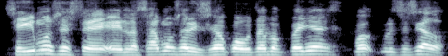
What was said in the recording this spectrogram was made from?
Seguimos, este, enlazamos al licenciado Cuauhtémoc Peña, licenciado.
